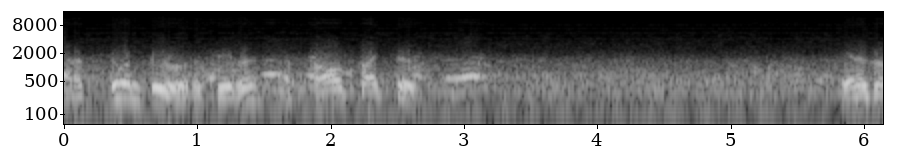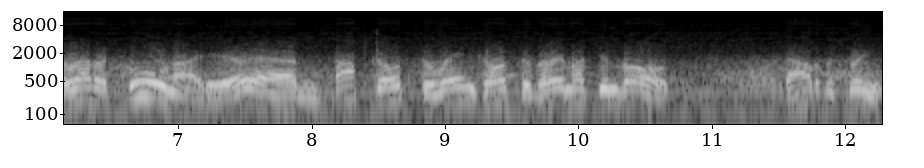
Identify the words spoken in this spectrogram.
and it's two and two to Seaver. That's called strike two. It is a rather cool night here, and top coats to raincoats are very much involved. Down to the screen.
